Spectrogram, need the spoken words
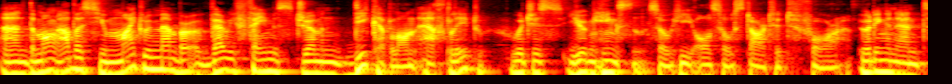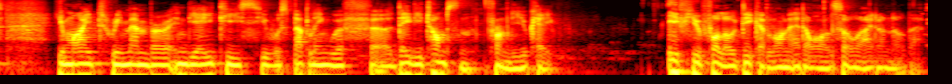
And among others, you might remember a very famous German decathlon athlete which is Jürgen Hingsen. So he also started for Uerdingen. And you might remember in the 80s, he was battling with uh, Daley Thompson from the UK. If you follow Decathlon at all, so I don't know that.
